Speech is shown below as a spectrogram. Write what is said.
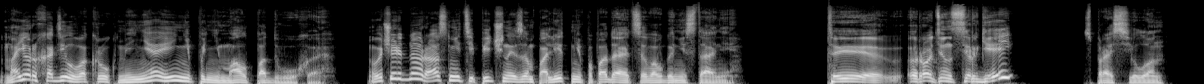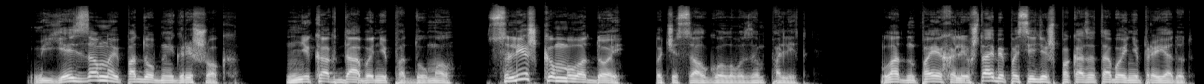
Майор ходил вокруг меня и не понимал подвоха. В очередной раз нетипичный замполит не попадается в Афганистане. «Ты Родин Сергей?» – спросил он. «Есть за мной подобный грешок». «Никогда бы не подумал. Слишком молодой», – почесал голову замполит. «Ладно, поехали, в штабе посидишь, пока за тобой не приедут».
